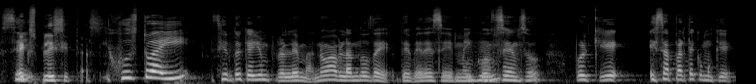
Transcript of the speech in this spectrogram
Sí. explícitas. Justo ahí siento que hay un problema, ¿no? Hablando de, de BDSM y consenso, porque esa parte como que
